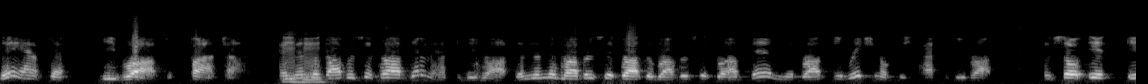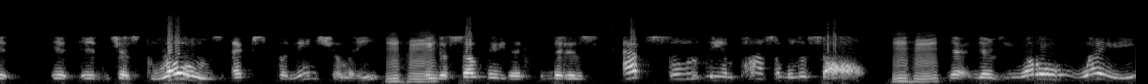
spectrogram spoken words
they have to be robbed five times. And mm-hmm. then the robbers that robbed them have to be robbed. And then the robbers that robbed the robbers that robbed them that robbed the original thief have to be robbed. And so it, it it, it just grows exponentially Mm-hmm. into something that, that is absolutely impossible to solve. Mm-hmm. There, there's no way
